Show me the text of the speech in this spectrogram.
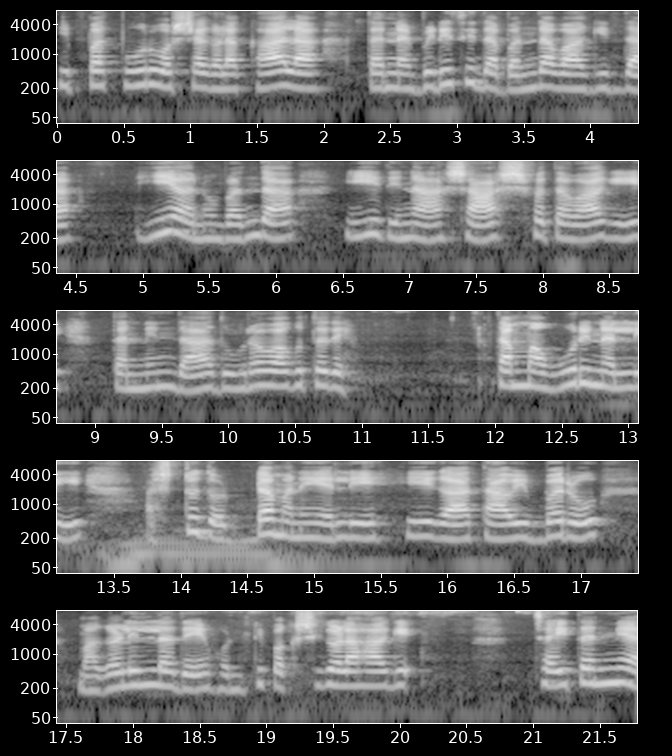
ಇಪ್ಪತ್ತ್ಮೂರು ವರ್ಷಗಳ ಕಾಲ ತನ್ನ ಬಿಡಿಸಿದ ಬಂಧವಾಗಿದ್ದ ಈ ಅನುಬಂಧ ಈ ದಿನ ಶಾಶ್ವತವಾಗಿ ತನ್ನಿಂದ ದೂರವಾಗುತ್ತದೆ. ತಮ್ಮ ಊರಿನಲ್ಲಿ ಅಷ್ಟು ದೊಡ್ಡ ಮನೆಯಲ್ಲಿ ಈಗ ತಾವಿಬ್ಬರು ಮಗಳಿಲ್ಲದೆ ಒಂಟಿ ಪಕ್ಷಿಗಳ ಹಾಗೆ ಚೈತನ್ಯ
